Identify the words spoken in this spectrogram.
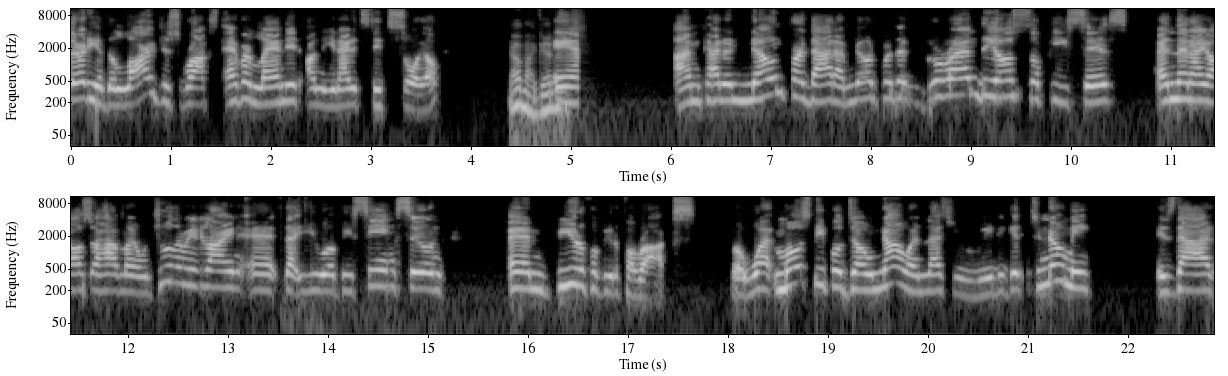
30 of the largest rocks ever landed on the United States soil. Oh my goodness. And I'm kind of known for that. I'm known for the grandioso pieces. And then I also have my own jewelry line uh, that you will be seeing soon and beautiful, beautiful rocks. But what most people don't know, unless you really get to know me, is that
